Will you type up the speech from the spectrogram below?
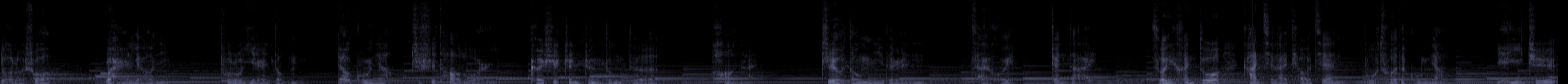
洛洛说：“外人聊你，不如一人懂你。聊姑娘只是套路而已，可是真正懂得，好难。只有懂你的人，才会真的爱你。所以很多看起来条件不错的姑娘，也一直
